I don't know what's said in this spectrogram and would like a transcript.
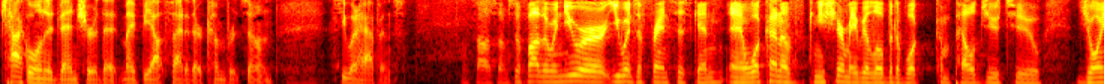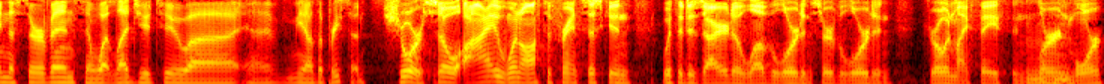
tackle an adventure that might be outside of their comfort zone. See what happens. That's awesome. So, Father, when you were you went to Franciscan, and what kind of can you share maybe a little bit of what compelled you to join the servants, and what led you to uh, uh, you know the priesthood? Sure. So I went off to Franciscan with a desire to love the Lord and serve the Lord and grow in my faith and learn more.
